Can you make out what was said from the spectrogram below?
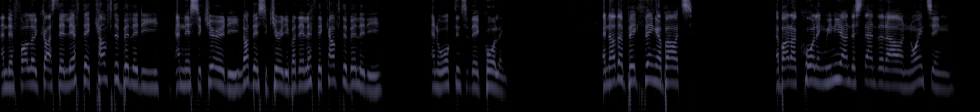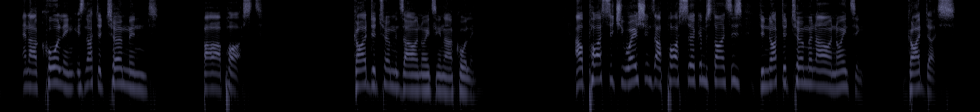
and they followed Christ. They left their comfortability and their security, not their security, but they left their comfortability and walked into their calling. Another big thing about, about our calling, we need to understand that our anointing and our calling is not determined by our past. God determines our anointing and our calling. Our past situations, our past circumstances do not determine our anointing. God does.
